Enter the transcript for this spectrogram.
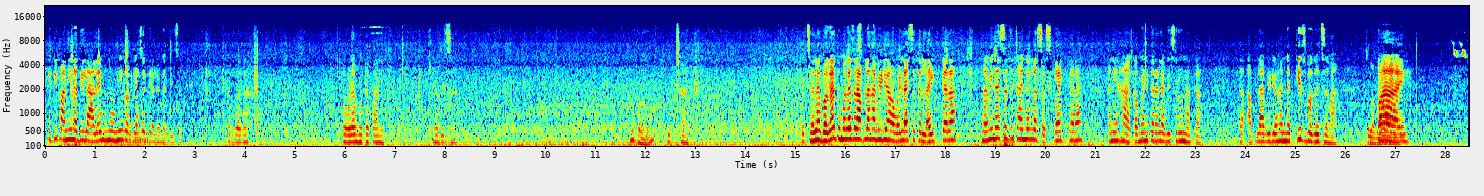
किती पाणी नदीला आलंय म्हणून आम्ही बघण्यासाठी आलो नदीचं. तर बघा. एवढं मोठं पाणी नदीचं. खूप छान तर चला बघा तुम्हाला जर आपला हा व्हिडिओ आवडला असेल तर लाईक करा. नवीन असेल तर चॅनलला सबस्क्राईब करा. आणि हा कमेंट करायला विसरू नका. तर आपला व्हिडिओ हा नक्कीच बघत जावा. चला बाय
